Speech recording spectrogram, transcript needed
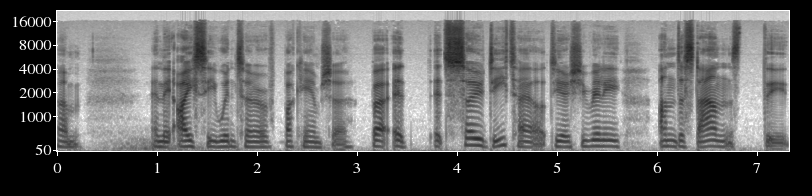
um, in the icy winter of Buckinghamshire. But it it's so detailed. You know, she really understands the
